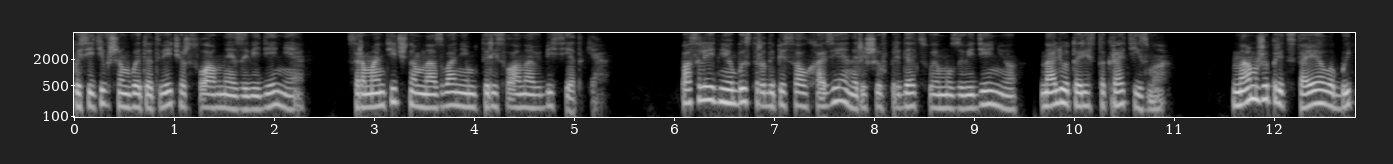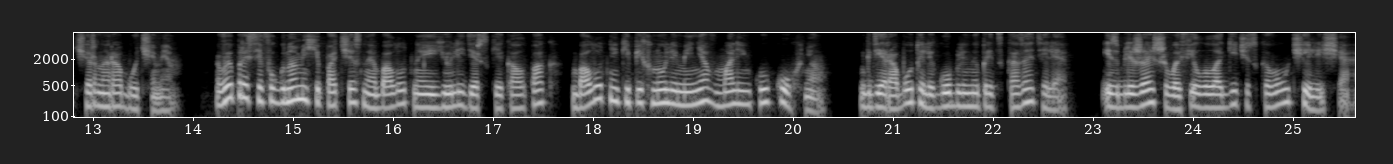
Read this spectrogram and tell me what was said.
посетившим в этот вечер славное заведение с романтичным названием «Три слона в беседке». Последнее быстро дописал хозяин, решив придать своему заведению налет аристократизма. Нам же предстояло быть чернорабочими. Выпросив у гномихи почестное болотное ее лидерский колпак, болотники пихнули меня в маленькую кухню, где работали гоблины-предсказатели из ближайшего филологического училища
